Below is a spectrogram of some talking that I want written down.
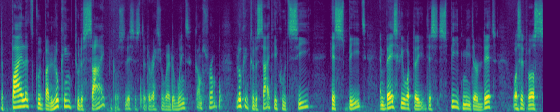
the pilot could, by looking to the side, because this is the direction where the wind comes from, looking to the side, he could see his speed. And basically what the, this speed meter did was it was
